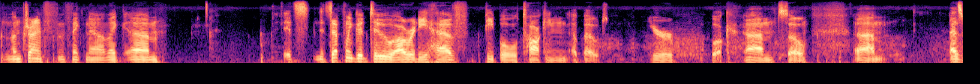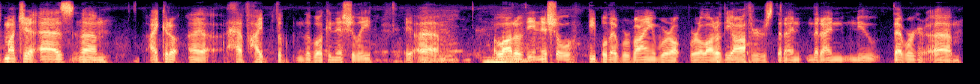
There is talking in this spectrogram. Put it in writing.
I'm trying to think now. Like, um, it's it's definitely good to already have people talking about your book. Um, so, um, as much as um, I could uh, have hyped the the book initially, um, a lot of the initial people that were buying were were a lot of the authors that I that I knew that were um,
